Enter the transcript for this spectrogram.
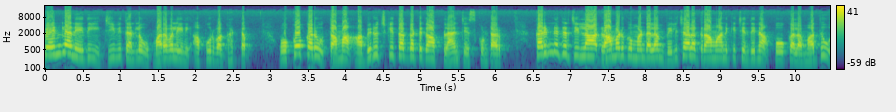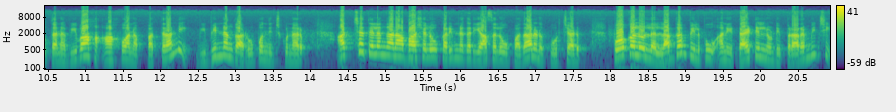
పెండ్లనేది జీవితంలో మరవలేని అపూర్వ ఘట్టం. ఒక్కొక్కరు తమ అభిరుచికి తగ్గట్టుగా ప్లాన్ చేసుకుంటారు. కరీంనగర్ జిల్లా రామడుగు మండలం వెలిచాల గ్రామానికి చెందిన పోకల మధు తన వివాహ ఆహ్వాన పత్రాన్ని విభిన్నంగా రూపొందించుకున్నారు. అచ్చ తెలంగాణ భాషలో కరీంనగర్ యాసలో పదాలను కూర్చాడు. పోకలోళ్ళ లగ్గం పిలుపు అని టైటిల్ నుండి ప్రారంభించి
